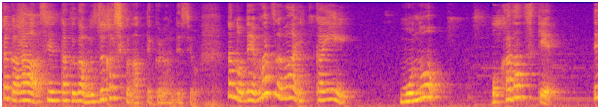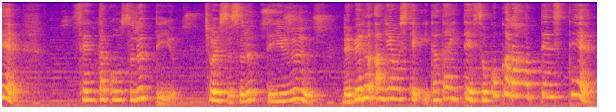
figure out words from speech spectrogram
だから選択が難しくなってくるんですよ。なのでまずは一回物お片付けで選択をするっていうチョイスするっていうレベル上げをしていただいてそこから発展して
